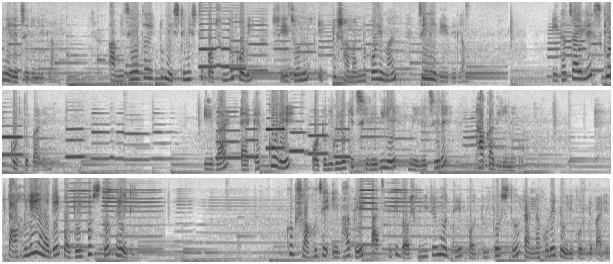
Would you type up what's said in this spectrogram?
নেড়ে চেড়ে নিলাম। আমি যেহেতু একটু মিষ্টি মিষ্টি পছন্দ করি, সেই জন্য একটু সামান্য পরিমাণ চিনি দিয়ে দিলাম। এটা চাইলে স্কিপ করতে পারেন। এবার এক এক করে পটলগুলোকে ছেড়ে দিয়ে নেড়ে চেড়ে ঢাকা দিয়ে নেব। তাহলেই আমাদের পটল পোস্ত রেডি খুব সহজে এভাবে পাঁচ থেকে দশ মিনিটের মধ্যে পটল পোস্ত রান্না করে তৈরি করতে পারেন।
